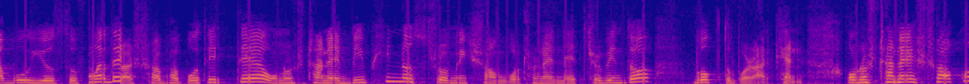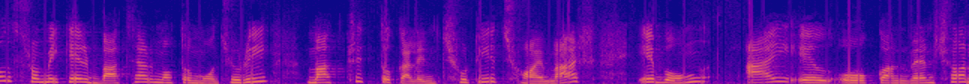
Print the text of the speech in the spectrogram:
আবু ইউসুফ আহমেদের সভাপতিত্বে অনুষ্ঠানে বিভিন্ন শ্রমিক সংগঠনের নেতৃবৃন্দ বক্তব্য রাখেন। অনুষ্ঠানে সকল শ্রমিকের বাঁচার মতো মজুরি, মাতৃত্বকালীন ছুটি ছয় মাস এবং আইএলও কনভেনশন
